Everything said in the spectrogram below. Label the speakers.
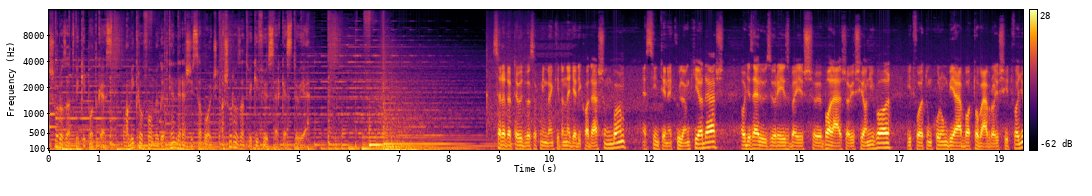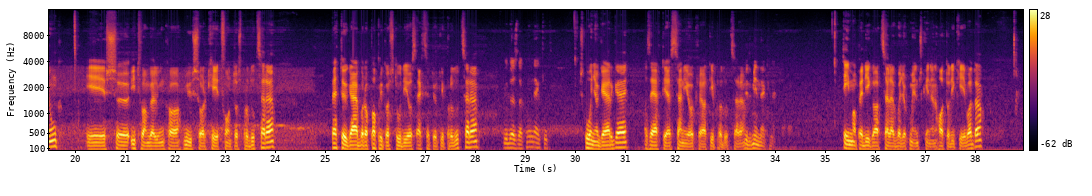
Speaker 1: Sorozatviki Podcast. A mikrofon mögött Kenderesi Szabolcs, a Sorozatviki főszerkesztője.
Speaker 2: Szeretettel üdvözlök mindenkit a negyedik adásunkban. Ez szintén egy külön kiadás. Ahogy az előző részben is Balázsa és Janival, itt voltunk Kolumbiában, továbbra is itt vagyunk, és itt van velünk a műsor két fontos producere. Pető Gábor a Paprika Studios executive producere,
Speaker 3: Üdvözlök mindenkit!
Speaker 2: És Kónya Gergely, az RTS Senior Creative producere.
Speaker 4: Üdv mindenkinek!
Speaker 2: Téma pedig a Celeb vagyok Mencskinen hatodik évada.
